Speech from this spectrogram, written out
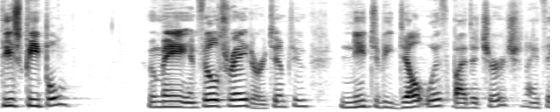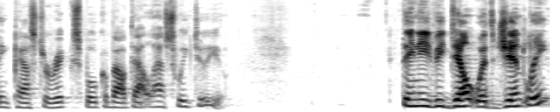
These people who may infiltrate or attempt to need to be dealt with by the church, and I think Pastor Rick spoke about that last week to you. They need to be dealt with gently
